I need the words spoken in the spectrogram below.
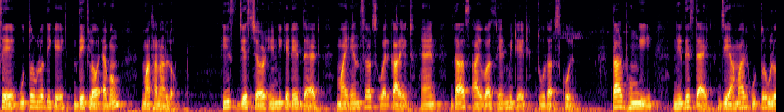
সে উত্তরগুলোর দিকে দেখল এবং মাথা নাড়ল। His gesture indicated that my answers were correct and thus I was admitted to the school তার ভঙ্গি নির্দেশ দেয় যে আমার উত্তরগুলো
